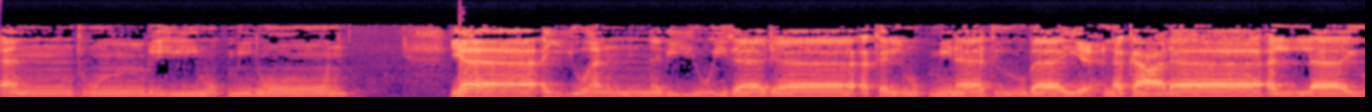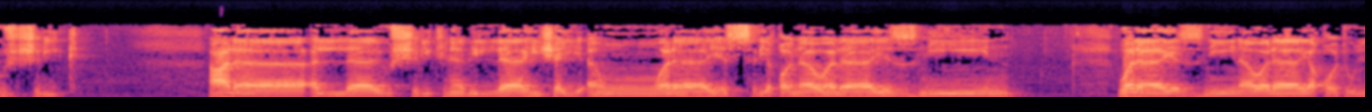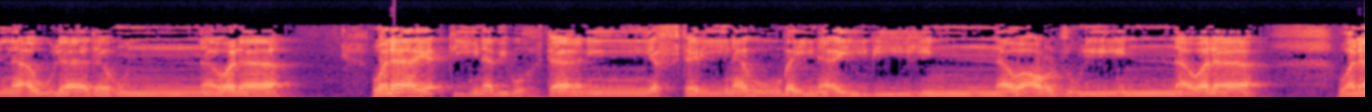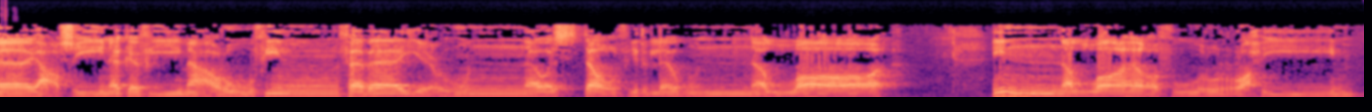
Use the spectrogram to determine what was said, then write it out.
أنتم به مؤمنون. يا أيها النبي إذا جاءك المؤمنات يبايعنك على ألا يشرك على ألا يشركن بالله شيئا ولا يسرقن ولا يزنين. ولا يزنين ولا يقتلن أولادهن ولا ولا يأتين ببهتان يفترينه بين أيديهن وأرجلهن ولا ولا يعصينك في معروف فبايعهن واستغفر لهن. الله إن الله غفور رحيم.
